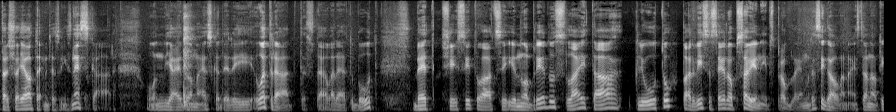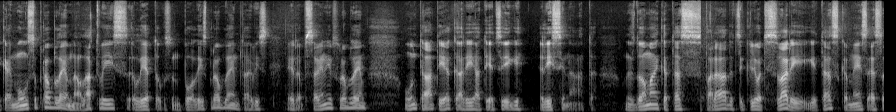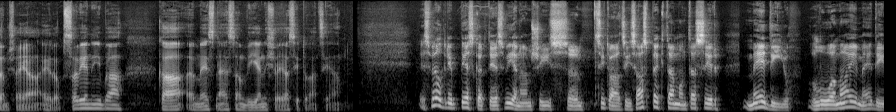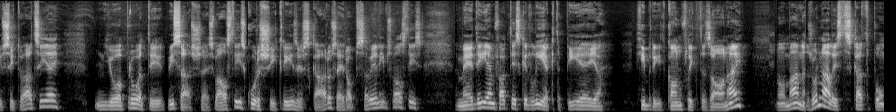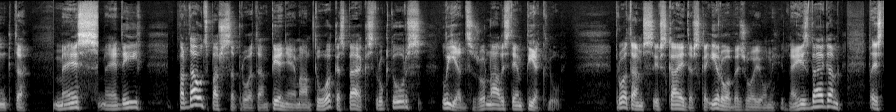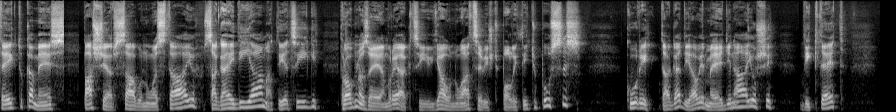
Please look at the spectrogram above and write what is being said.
par šo jautājumu. Tas viņus neskāra. Un jāiedomājas, ka arī otrādi tas tā varētu būt. Bet šī situācija ir nobriedusi, lai tā kļūtu par visas Eiropas Savienības problēmu. Tas ir galvenais. Tā nav tikai mūsu problēma, nav Latvijas, Lietuvas un Polijas problēma. Tā ir visa Eiropas Savienības problēma, un tā tiek arī attiecīgi risināta. Un es domāju, ka tas parāda, cik ļoti svarīgi ir tas, ka mēs esam šajā Eiropas Savienībā, kā mēs neesam vieni šajā situācijā. Es vēl gribu pieskarties vienam šīs eh, situācijas aspektam, un tas ir mediju lomai, mediju situācijai. Jo proti visās šajās valstīs, kuras šī krīze ir skārusi, Eiropas Savienības valstīs, medijiem faktiski ir liekta pieeja hibrīda konflikta zonai. No mana žurnālista skatu punkta mēs mediji par daudz pašsaprotam pieņēmām to, ka spēka struktūras liedz žurnālistiem piekļuvi. Protams, ir skaidrs, ka ierobežojumi ir neizbēgami. Es teiktu, ka mēs paši ar savu nostāju sagaidījām attiecīgi prognozējamu reakciju jau no atsevišķu politiķu puses, kuri tagad jau ir mēģinājuši diktēt,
